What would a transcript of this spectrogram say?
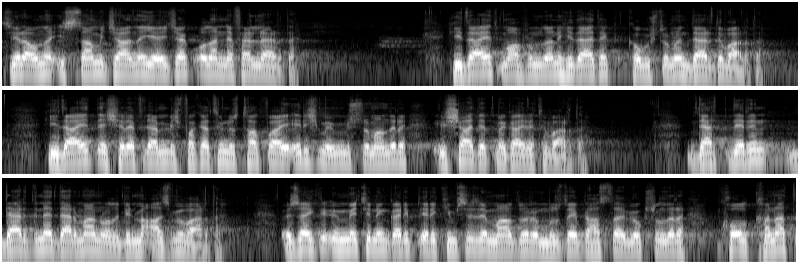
Zira onlar İslam'ı cihana yayacak olan neferlerdi. Hidayet mahrumlarını hidayete kavuşturmanın derdi vardı. Hidayetle şereflenmiş fakat henüz takvaya erişmemiş Müslümanları irşad etme gayreti vardı. Dertlerin derdine derman olu bilme azmi vardı. Özellikle ümmetinin garipleri, kimsiz ve mağduru, muzdarip, hasta ve yoksullara kol kanat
